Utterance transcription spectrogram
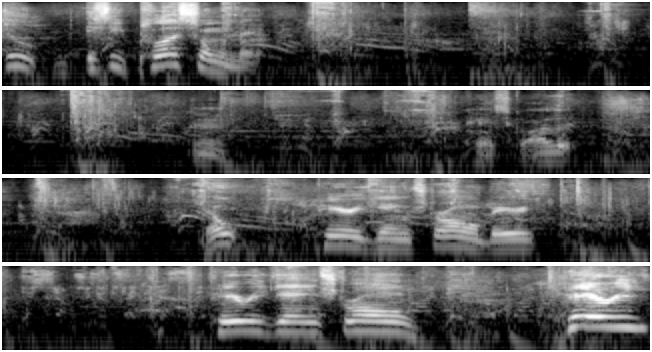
Dude, is he plus on that? Hmm. Okay, Skarlet. Nope. Perry game strong, Barry. parry game strong. parry.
